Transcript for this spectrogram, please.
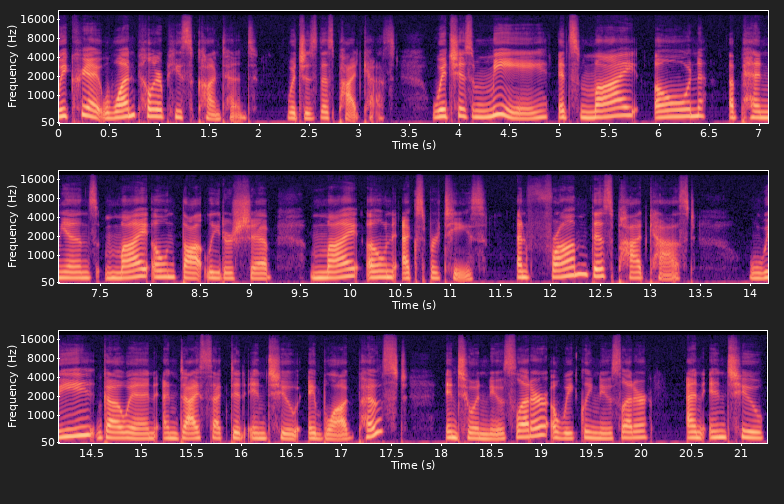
We create one pillar piece of content, which is this podcast, which is me. It's my own opinions, my own thought leadership, my own expertise. And from this podcast, we go in and dissect it into a blog post, into a newsletter, a weekly newsletter, and into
